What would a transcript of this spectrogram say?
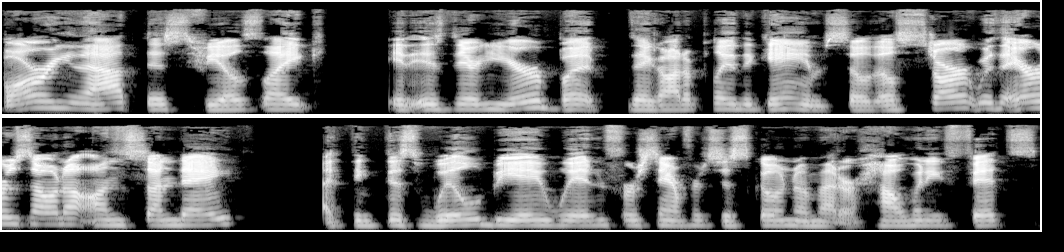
Barring that, this feels like it is their year, but they got to play the game. So they'll start with Arizona on Sunday. I think this will be a win for San Francisco, no matter how many fits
